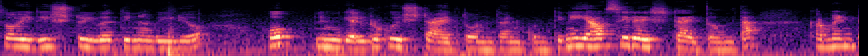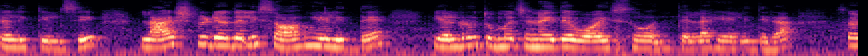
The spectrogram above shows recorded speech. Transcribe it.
ಸೊ ಇದಿಷ್ಟು ಇವತ್ತಿನ ವಿಡಿಯೋ ಹೋಪ್ ನಿಮ್ಗೆಲ್ರಿಗೂ ಇಷ್ಟ ಆಯಿತು ಅಂತ ಅನ್ಕೊತೀನಿ. ಯಾವ ಸೀರೆ ಇಷ್ಟ ಆಯಿತು ಅಂತ ಕಮೆಂಟಲ್ಲಿ ತಿಳಿಸಿ. ಲಾಸ್ಟ್ ವಿಡಿಯೋದಲ್ಲಿ ಸಾಂಗ್ ಹೇಳಿದ್ದೆ. ಎಲ್ಲರೂ ತುಂಬ ಚೆನ್ನಾಗಿದೆ ವಾಯ್ಸು ಅಂತೆಲ್ಲ ಹೇಳಿದ್ದೀರಾ. ಸೊ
